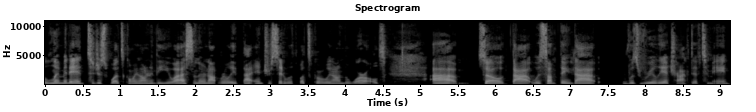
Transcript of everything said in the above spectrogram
limited to just what's going on in the US and they're not really that interested with what's going on in the world. Um, so that was something that was really attractive to me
